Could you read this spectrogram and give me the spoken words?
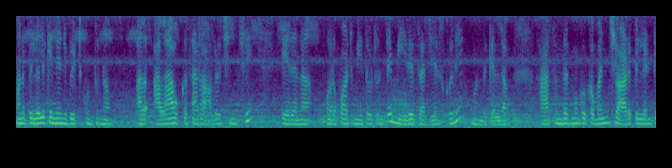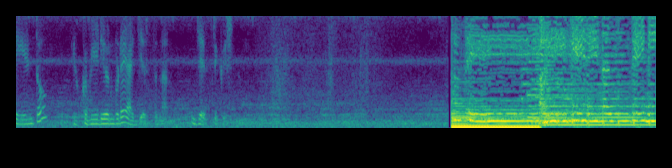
మన పిల్లలకి ఎన్నెన్ని పెట్టుకుంటున్నాం అలా ఒక్కసారి ఆలోచించి ఏదైనా పొరపాటు మీతో ఉంటే మీరే సరి చేసుకొని ముందుకెళ్దాం ఆ సందర్భంగా ఒక మంచి ఆడపిల్ల అంటే ఏంటో ఈ యొక్క వీడియోని కూడా యాడ్ చేస్తున్నాను జై శ్రీకృష్ణ నందిని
